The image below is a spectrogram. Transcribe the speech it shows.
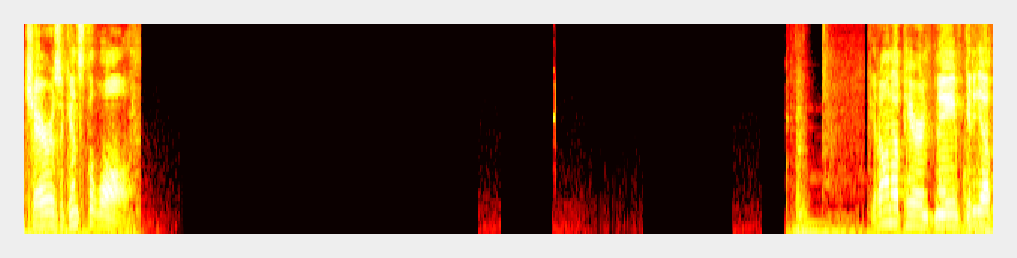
chair is against the wall. Get on up here, knave. Giddy up.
